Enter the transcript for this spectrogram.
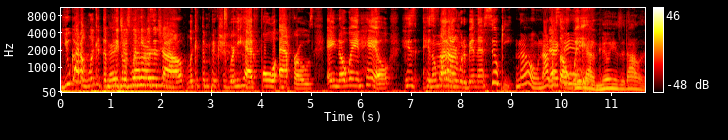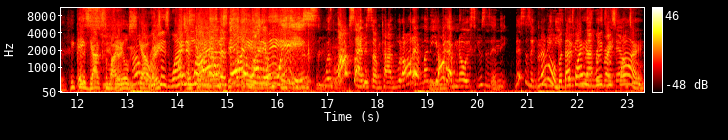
You gotta look at the There ain't no pictures when he was a child. Look at them pictures where he had full afros. Ain't no way in hell his his No flat matter- iron would have been that silky. No, not That's back a then. wig. He got millions of dollars. He could have got somebody Exactly. else's No. Right? which is why Which is he why I had understand why their wigs. wigs was lopsided sometimes. With all that money, y'all have no excuses. And the, this is including No, these but that's why his rappers wigs right was now fly.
